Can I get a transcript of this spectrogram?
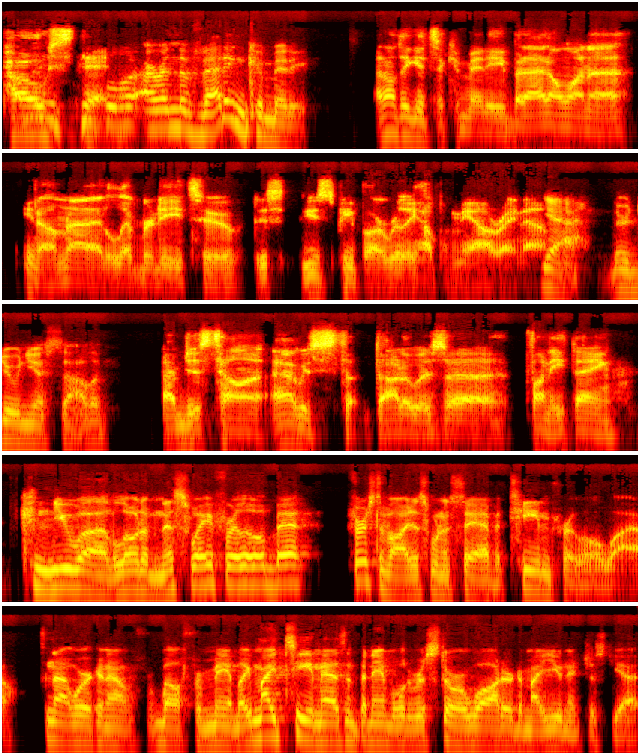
Post it. people are in the vetting committee. I don't think it's a committee, but I don't want to. You know, I'm not at liberty to. This, these people are really helping me out right now. Yeah, they're doing you a solid. I'm just telling. I always th- thought it was a funny thing. Can you uh, load them this way for a little bit? First of all, I just want to say I have a team for a little while. It's not working out well for me. Like my team hasn't been able to restore water to my unit just yet.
